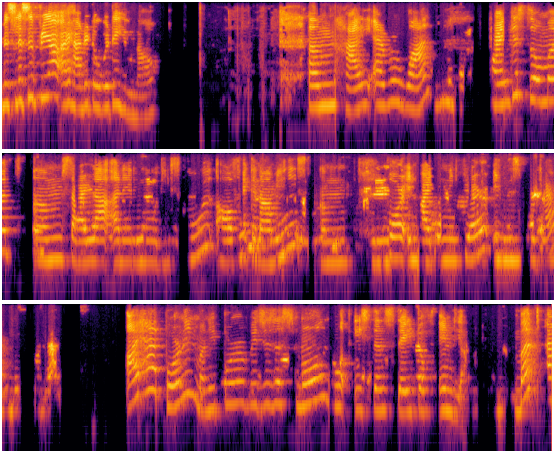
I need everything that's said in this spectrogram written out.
Ms. Licypriya, I hand it over to you now. Um, hi everyone. Thank you so much, um, Sarla Anil Modi School of Economics, um, for inviting me here in this program. I had born in Manipur, which is a small northeastern state of India, but I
